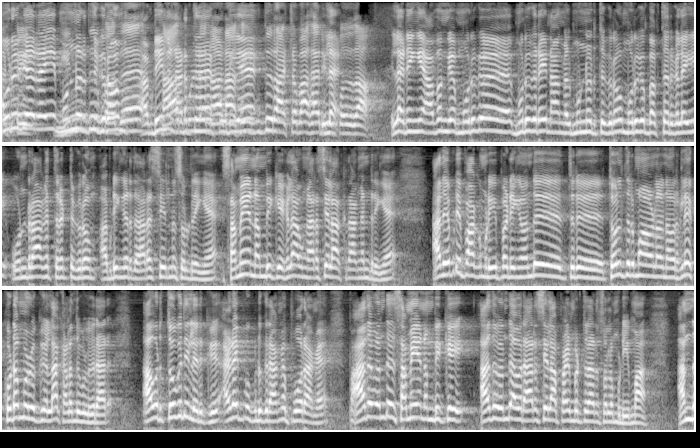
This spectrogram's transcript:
முருகரை முன்னிறுத்துகிறோம் அப்படின்னு நடத்தக்கூடிய- இந்து ராஷ்டிரமாக அறிவிப்பதுதான். இல்ல நீங்க அவங்க முருக முருகரை நாங்கள் முன்னிறுத்துகிறோம் முருக பக்தர்களை ஒன்றாக திரட்டுகிறோம் அப்படிங்கறது அரசியல்னு சொல்றீங்க. சமய நம்பிக்கைகளை அவங்க அரசியலாக்குறாங்கன்றீங்க. அதை எப்படி பார்க்க முடியும்? இப்போ நீங்கள் வந்து திரு தொல் திருமாவளவன் அவர்களே குடமுழுக்கு எல்லாம் கலந்து கொள்கிறார். அவர் தொகுதியில் இருக்கு அழைப்பு கொடுக்குறாங்க போறாங்க. இப்போ அதை வந்து சமய நம்பிக்கை அது வந்து அவர் அரசியலாக பயன்படுத்துறாருன்னு சொல்ல முடியுமா? அந்த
